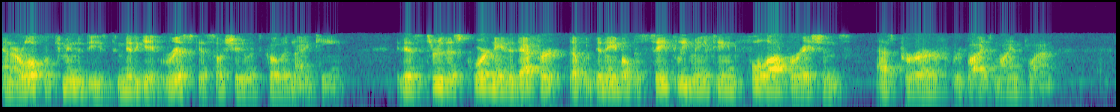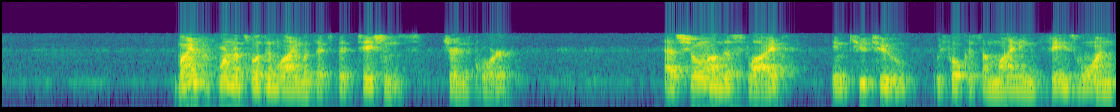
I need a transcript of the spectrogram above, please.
and our local communities to mitigate risk associated with COVID-19. It is through this coordinated effort that we've been able to safely maintain full operations as per our revised mine plan. Mine performance was in line with expectations during the quarter. As shown on this slide, in Q2, we focused on mining phase one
